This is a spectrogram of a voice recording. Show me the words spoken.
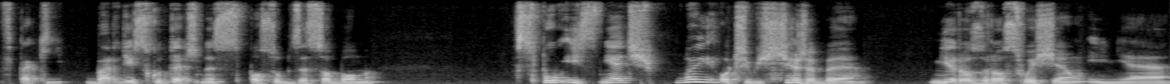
w taki bardziej skuteczny sposób ze sobą współistnieć. No i oczywiście, żeby nie rozrosły się i nie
